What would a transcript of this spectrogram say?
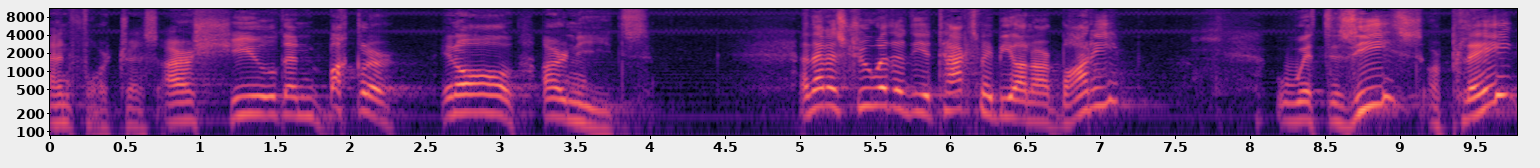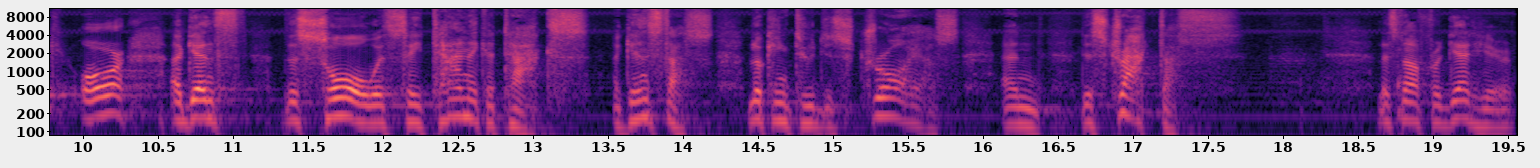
and fortress, our shield and buckler in all our needs. And that is true whether the attacks may be on our body with disease or plague, or against the soul with satanic attacks against us, looking to destroy us and distract us. Let's not forget here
